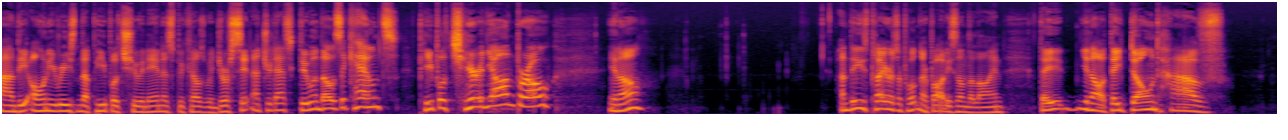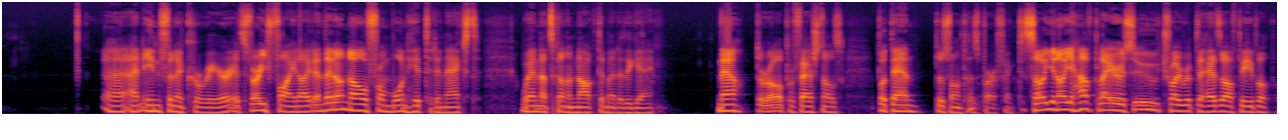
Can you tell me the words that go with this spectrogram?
And the only reason that people tune in is because when you're sitting at your desk doing those accounts, people cheering you on, bro. You know? And these players are putting their bodies on the line. They, you know, they don't have uh, an infinite career. It's very finite, and they don't know from one hit to the next when that's going to knock them out of the game. Now, they're all professionals, but then there's one that's perfect. So, you know, you have players who try to rip the heads off people.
